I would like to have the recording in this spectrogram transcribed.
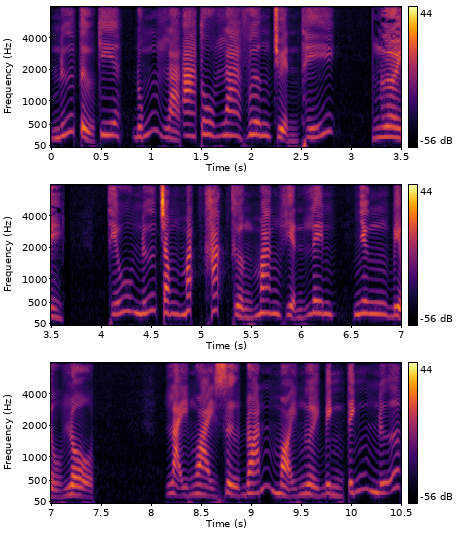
nữ tử kia đúng là A-tu-la vương chuyển thế. Người, thiếu nữ trong mắt khác thường mang hiện lên, nhưng biểu lộ. Lại ngoài dự đoán mọi người bình tĩnh nữa.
